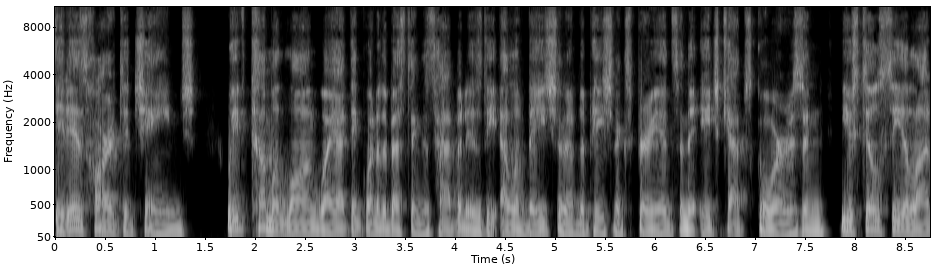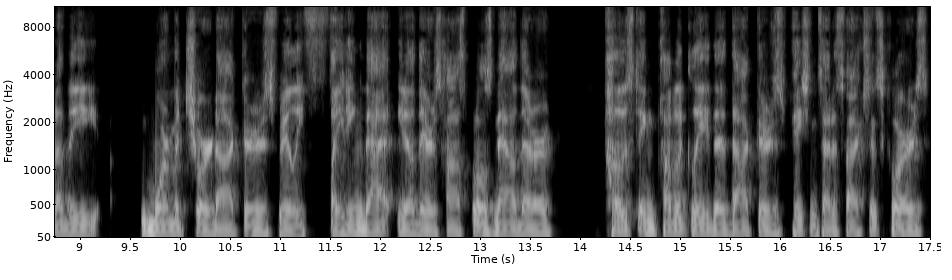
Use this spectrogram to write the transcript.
it is hard to change. We've come a long way. I think one of the best things that's happened is the elevation of the patient experience and the HCAHPS scores. And you still see a lot of the more mature doctors really fighting that. You know, there's hospitals now that are posting publicly the doctors' patient satisfaction scores.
